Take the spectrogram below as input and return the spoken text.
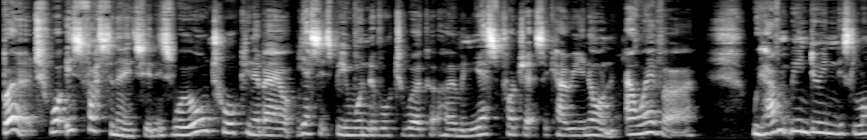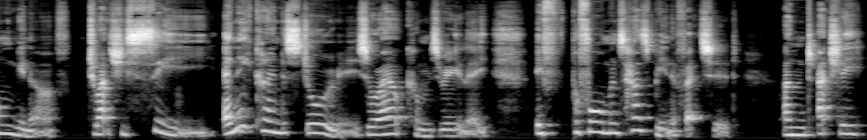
But what is fascinating is we're all talking about, yes, it's been wonderful to work at home and yes, projects are carrying on. However, we haven't been doing this long enough to actually see any kind of stories or outcomes really if performance has been affected and actually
